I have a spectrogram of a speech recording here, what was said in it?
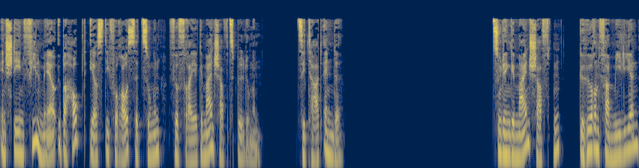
entstehen vielmehr überhaupt erst die Voraussetzungen für freie Gemeinschaftsbildungen. Zitat Ende. Zu den Gemeinschaften gehören Familien,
